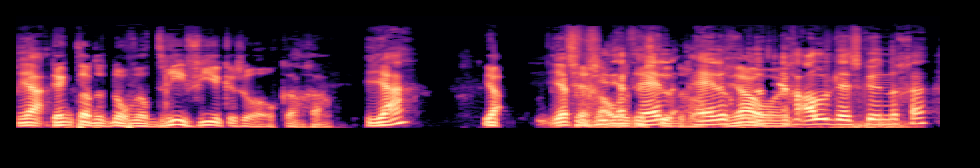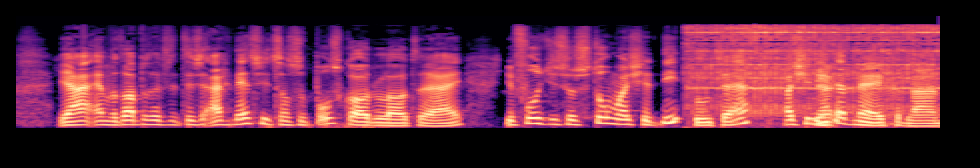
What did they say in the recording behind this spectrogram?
ja. Ik denk dat het nog wel drie, vier keer zo hoog kan gaan. Ja? Je hebt voorzien alle echt goed. Ja, dat hoor. zeggen alle deskundigen. Ja, en wat dat betreft, het is eigenlijk net zoiets als de postcode loterij. Je voelt je zo stom als je het niet doet, hè? Als je niet Ja. hebt meegedaan.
